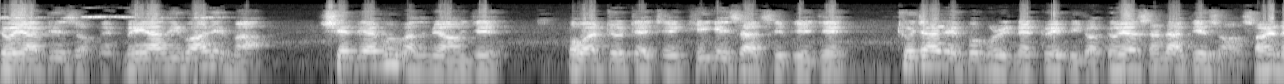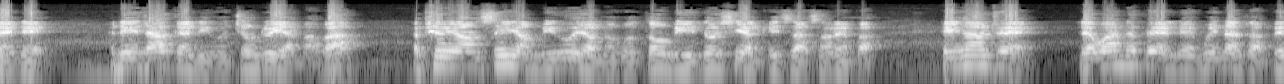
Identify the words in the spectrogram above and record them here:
တို့ရပြည့်စုံမယ်မေယာဒီဘားတွေမှာရှင်ပြိုင်မှုမှန်သမျှအောင်ခြင်းဘဝတိုးတက်ခြင်းခိကိစ္စစီပြခြင်းထူးခြားတဲ့ပုဂ္ဂိုလ်တွေနဲ့တွေ့ပြီးတော့တို့ရဆန္ဒပြည့်စုံအောင်ဆောင်ရွက်နိုင်တဲ့အနေအထားကံတွေကိုကြုံတွေ့ရမှာပါအဖြူရောင်ဆေးရောင်မိခိုးရောင်တို့ကိုသုံးပြီးတို့ရှိရကိစ္စဆောင်ရွက်ပါအင်္ဂါထွက်လက်ဝါးနှစ်ဖက်နဲ့မွေးနှံသာပဲ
